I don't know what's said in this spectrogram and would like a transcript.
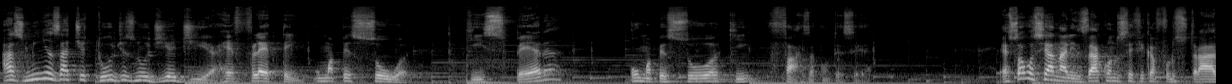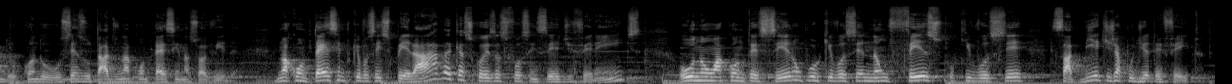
as minhas atitudes no dia a dia refletem uma pessoa que espera ou uma pessoa que faz acontecer. É só você analisar quando você fica frustrado, quando os resultados não acontecem na sua vida. Não acontecem porque você esperava que as coisas fossem ser diferentes, ou não aconteceram porque você não fez o que você sabia que já podia ter feito.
